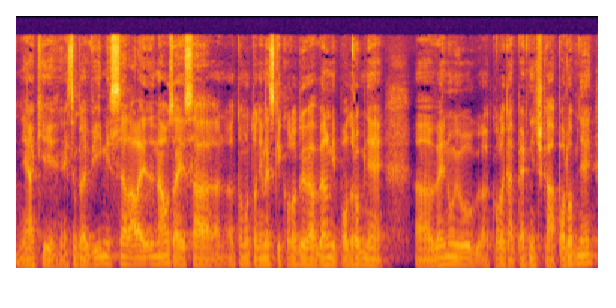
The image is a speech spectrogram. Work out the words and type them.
nejaký, nechcem povedať výmysel, ale naozaj sa tomuto nemeckí kolegovia veľmi podrobne venujú, kolega Pernička a podobne.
